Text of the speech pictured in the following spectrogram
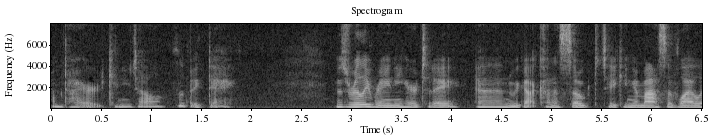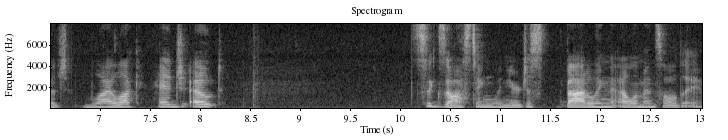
I'm tired, can you tell? It's a big day. It was really rainy here today, and we got kind of soaked taking a massive lilac, lilac hedge out. It's exhausting when you're just battling the elements all day.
